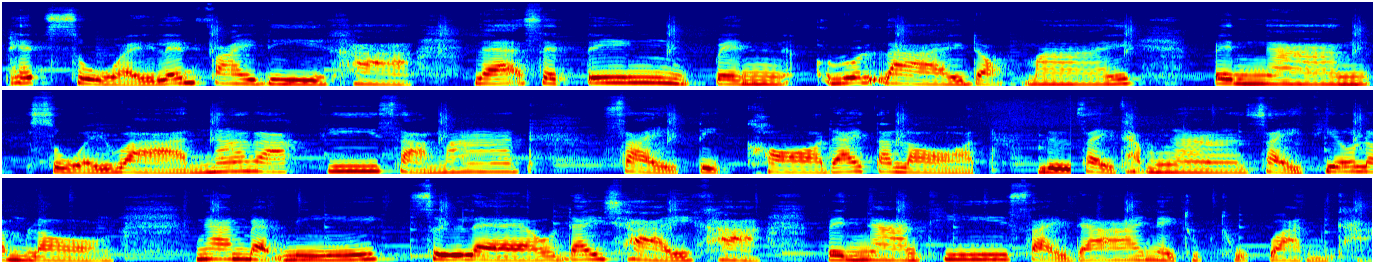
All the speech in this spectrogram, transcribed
เพชรสวยเล่นไฟดีค่ะ และเซตติ้งเป็นลวดลายดอกไม้ เป็นงานสวยหวานน่ารักที่สามารถ ใส่ติดคอได้ตลอด หรือใส่ทำงานใส่เที่ยวลำลอง งานแบบนี้ซื้อแล้วได้ใช้ค่ะ เป็นงานที่ใส่ได้ในทุกๆวันค่ะ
